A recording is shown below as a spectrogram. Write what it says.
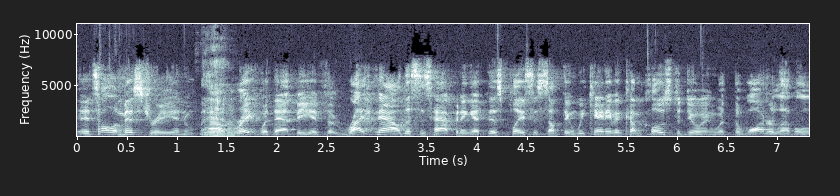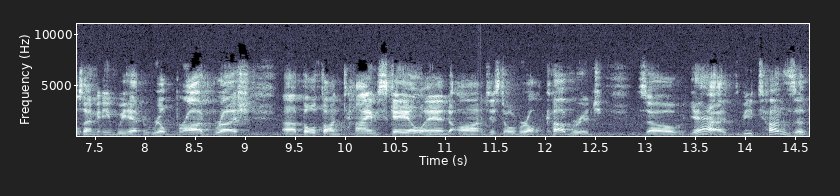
it's all a mystery. And yeah. how great would that be if right now this is happening at this place is something we can't even come close to doing with the water levels. I mean, we have a real broad brush, uh, both on time scale and on just overall coverage. So yeah, it'd be tons of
